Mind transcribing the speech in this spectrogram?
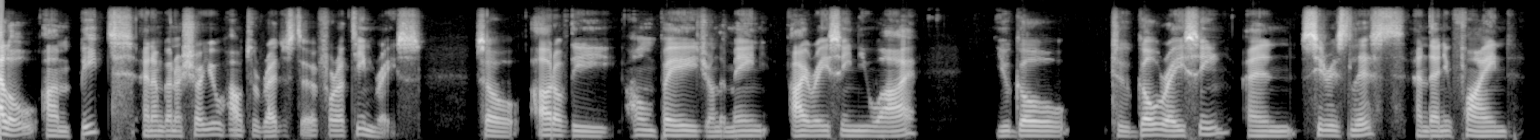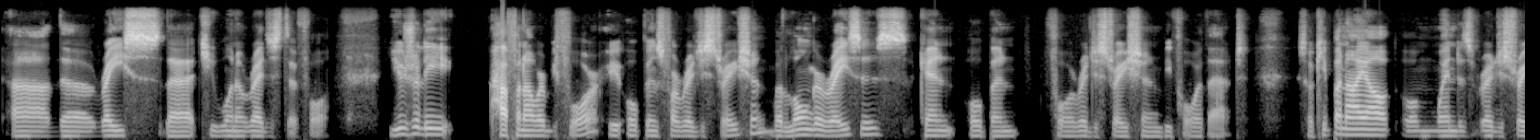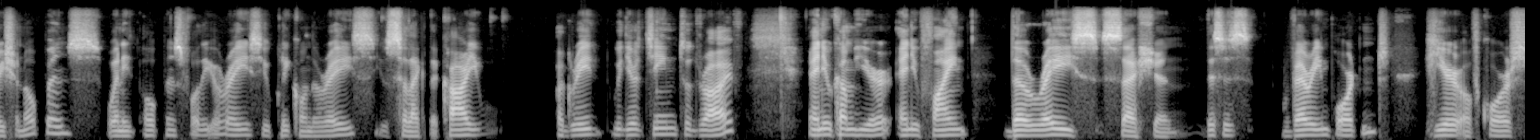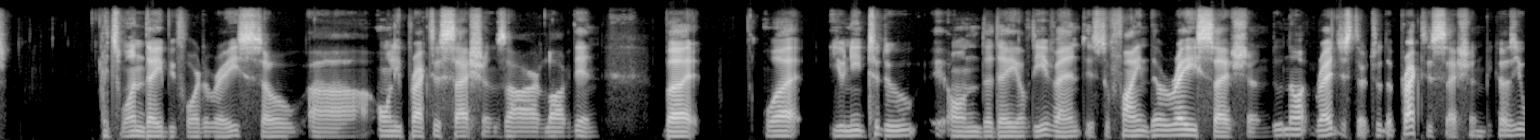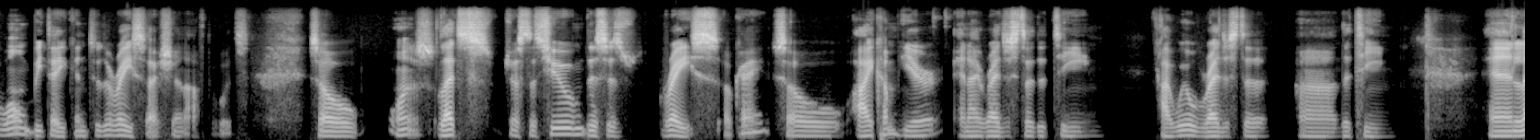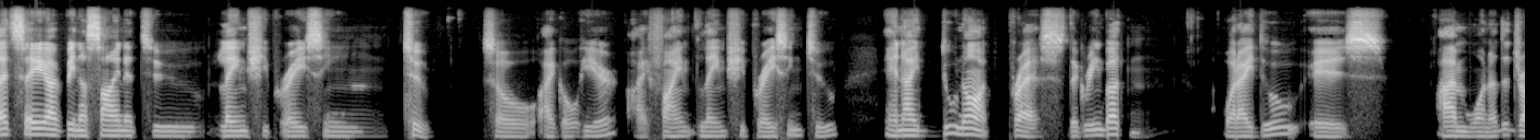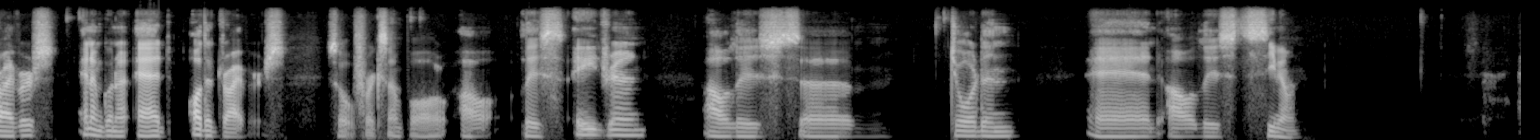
Hello, I'm Pete and I'm going to show you how to register for a team race. So out of the home page on the main iRacing UI, you go to Go Racing and Series List and then you find uh, the race that you want to register for. Usually half an hour before it opens for registration, but longer races can open for registration before that. So keep an eye out on when this registration opens. When it opens for your race, you click on the race, you select the car you agreed with your team to drive, and you come here and you find the race session. This is very important. Here, of course, it's one day before the race, so uh, only practice sessions are logged in. But what you need to do on the day of the event is to find the race session. Do not register to the practice session because you won't be taken to the race session afterwards. So once let's just assume this is race, okay? So I come here and I register the team. I will register uh, the team. And let's say I've been assigned to Lame Sheep Racing 2. So I go here, I find Lame Sheep Racing 2, and I do not press the green button. What I do is I'm one of the drivers and I'm going to add other drivers. So for example, I'll list Adrian, I'll list um, Jordan, and I'll list Simeon.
